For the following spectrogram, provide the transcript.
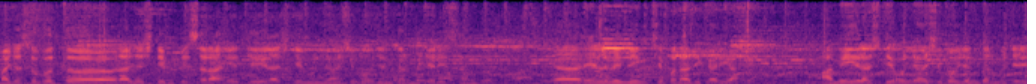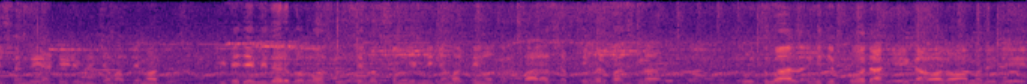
माझ्यासोबत राजेश टिंपे सर आहेत जे राष्ट्रीय मूल्यवासी बहुजन कर्मचारी संघ या रेल्वे लिंकचे पदाधिकारी आहेत. आम्ही राष्ट्रीय मूल्यवासी बहुजन कर्मचारी संघ या ट्रेड युनियनच्या माध्यमातून इथे जे विदर्भ महसूल सेवक संघटनेच्या माध्यमातून बारा सप्टेंबरपासून कोतवाल हे जे पद आहे गावागावामध्ये जे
